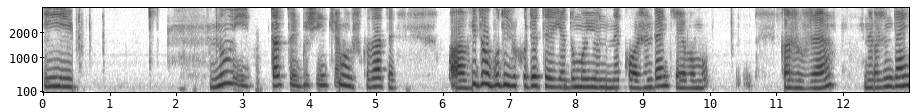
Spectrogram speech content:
І. Ну і так то більше нічого можу сказати. А відео будуть виходити, я думаю, не кожен день. Це я вам кажу вже не кожен день.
